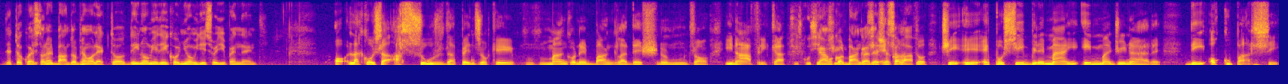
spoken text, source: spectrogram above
Detto questo, nel bando abbiamo letto dei nomi e dei cognomi dei suoi dipendenti. Oh, la cosa assurda, penso che manco nel Bangladesh, non so, in Africa. Ci scusiamo ci, col Bangladesh esatto, e con l'Africa. Ci, è, è possibile mai immaginare di occuparsi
